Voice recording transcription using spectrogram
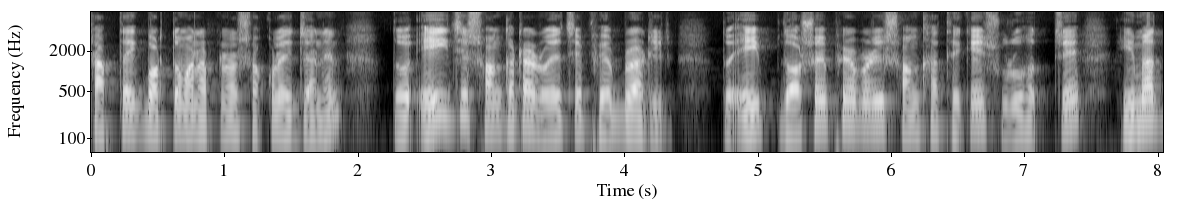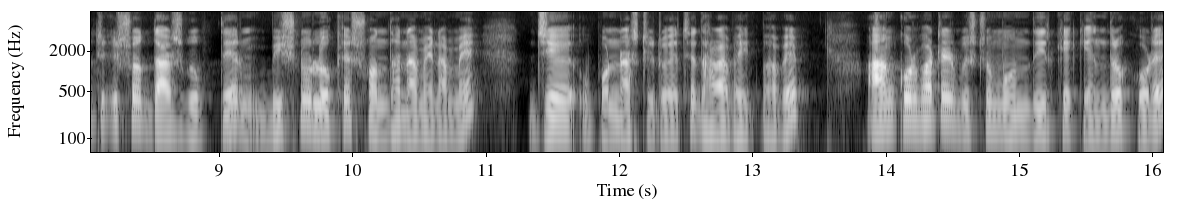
সাপ্তাহিক বর্তমান আপনারা সকলেই জানেন। তো এই যে সংখ্যাটা রয়েছে ফেব্রুয়ারির, তো এই দশই ফেব্রুয়ারির সংখ্যা থেকে শুরু হচ্ছে হিমাদ্রিকিশোর দাশগুপ্তের বিষ্ণু লোকের সন্ধ্যা নামে নামে যে উপন্যাসটি রয়েছে ধারাবাহিকভাবে। আঙ্কর ভাটের বিষ্ণু মন্দিরকে কেন্দ্র করে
